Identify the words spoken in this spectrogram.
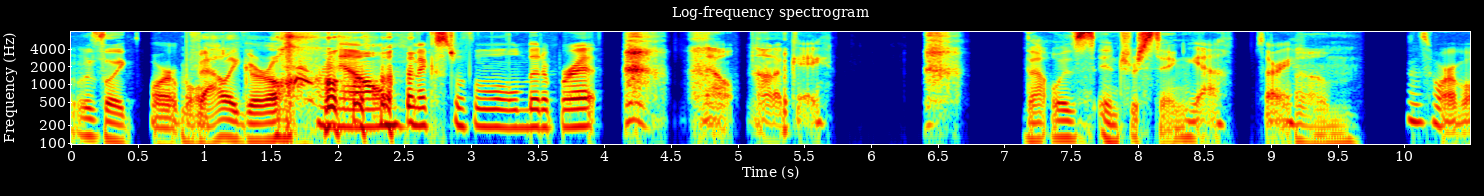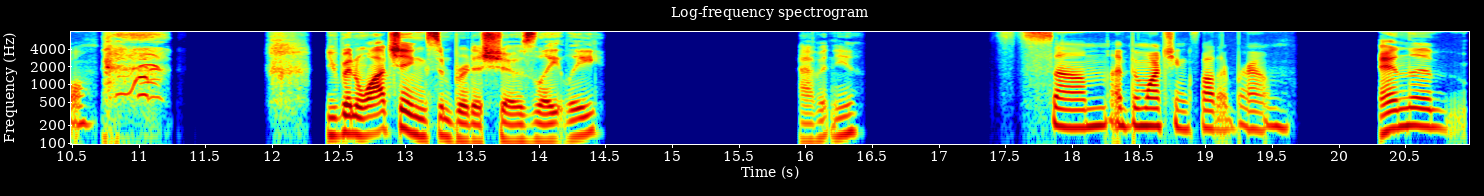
It was like Horrible. Valley Girl. no, mixed with a little bit of Brit. No, not okay. that was interesting. Yeah, sorry. Um, It's horrible. you've been watching some British shows lately, haven't you? Some I've been watching Father Brown. And the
